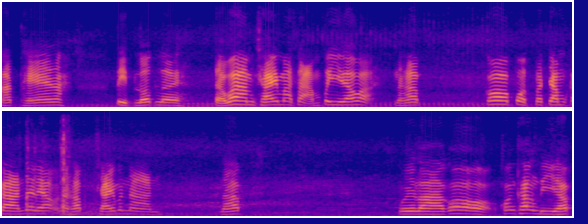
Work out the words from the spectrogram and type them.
คัดแท้นะติดรถเลย แต่ว่ามันใช้มาสามปีแล้วอะนะครับ ก็ปลดประจำการได้แล้วนะครับ ใช้มานานนะครับ เวลาก็ค่อนข้างดีครับ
